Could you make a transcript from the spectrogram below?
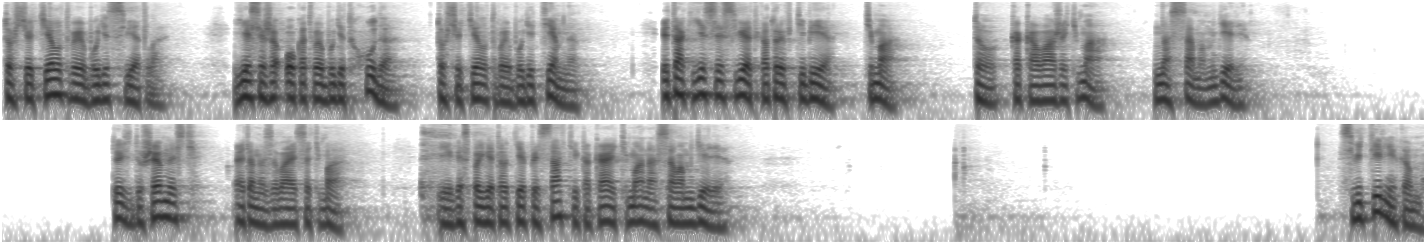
то все тело твое будет светло. Если же око твое будет худо, то все тело твое будет темно. Итак, если свет, который в тебе тьма, то какова же тьма на самом деле? То есть душевность – это называется тьма. И Господь говорит, вот тебе представьте, какая тьма на самом деле. Светильником,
